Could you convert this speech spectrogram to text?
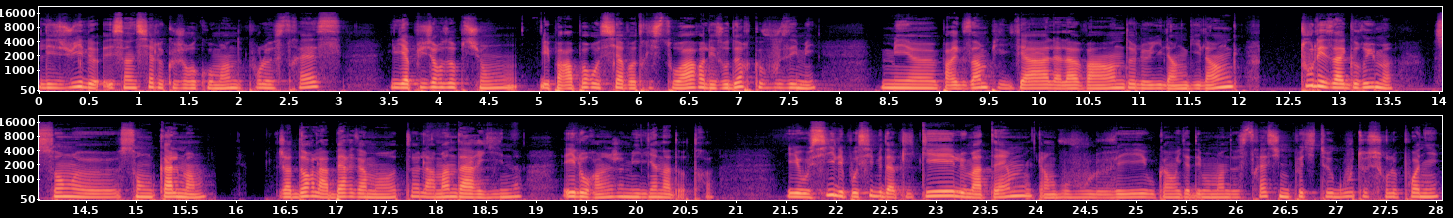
les huiles essentielles que je recommande pour le stress, il y a plusieurs options et par rapport aussi à votre histoire, les odeurs que vous aimez. Mais euh, par exemple, il y a la lavande, le ylang ylang. Tous les agrumes sont, euh, sont calmants. J'adore la bergamote, la mandarine et l'orange, mais il y en a d'autres. Et aussi, il est possible d'appliquer le matin, quand vous vous levez ou quand il y a des moments de stress, une petite goutte sur le poignet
